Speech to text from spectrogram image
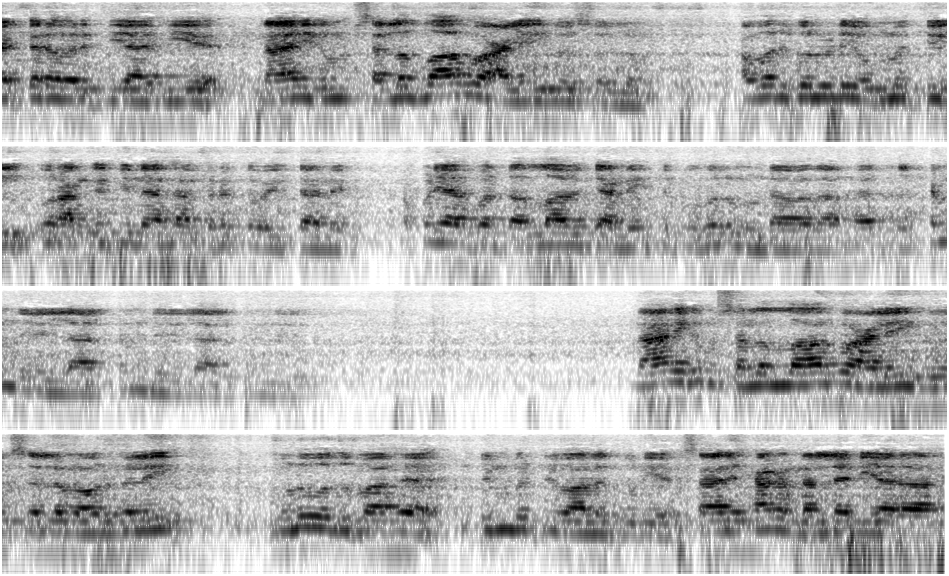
சக்கரவர்த்தியாகிய நாயகம் ஸல்லல்லாஹு அலைஹி வஸல்லம் அவர்களுடைய உம்மத்தில் ஒரு அங்கத்தினாக பிறக்க வைத்தானே அப்படியாப்பட்ட அல்லாஹ்வுக்கு அனைத்து புகழும் உண்டாவதாக அல்ஹம்துலில்லாஹ் அல்ஹம்துலில்லாஹ் அல்ஹம்துலில்லாஹ் நாயகம் சல்லல்லாஹு அலைஹி வசல்லம் அவர்களை முழுவதுமாக பின்பற்றி வாழக்கூடிய சாலிகான நல்லடியாராக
